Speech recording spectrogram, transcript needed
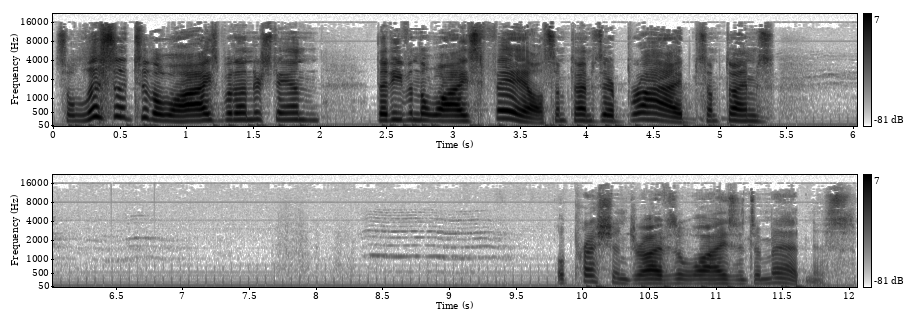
So listen to the wise, but understand that even the wise fail. Sometimes they're bribed, sometimes oppression drives the wise into madness.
